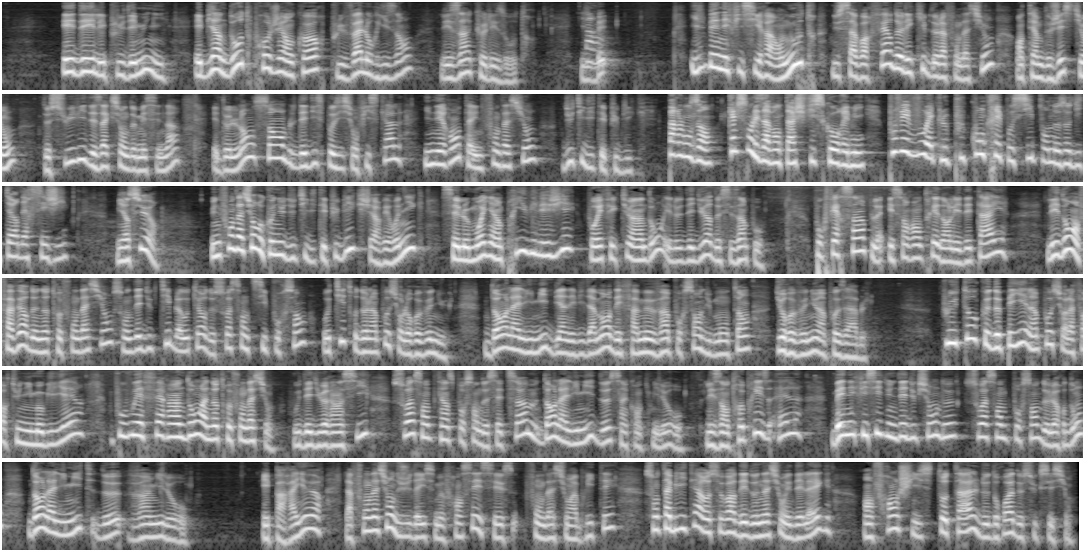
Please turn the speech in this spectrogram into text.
aider les plus démunis, et bien d'autres projets encore plus valorisants les uns que les autres. Il, il bénéficiera en outre du savoir-faire de l'équipe de la Fondation en termes de gestion, de suivi des actions de mécénat et de l'ensemble des dispositions fiscales inhérentes à une fondation d'utilité publique. Parlons-en. Quels sont les avantages fiscaux, Rémi? Pouvez-vous être le plus concret possible pour nos auditeurs d'RCJ Bien sûr. Une fondation reconnue d'utilité publique, chère Véronique, c'est le moyen privilégié pour effectuer un don et le déduire de ses impôts. Pour faire simple et sans rentrer dans les détails, les dons en faveur de notre fondation sont déductibles à hauteur de 66% au titre de l'impôt sur le revenu, dans la limite bien évidemment des fameux 20% du montant du revenu imposable. Plutôt que de payer l'impôt sur la fortune immobilière, vous pouvez faire un don à notre fondation. Vous déduirez ainsi 75% de cette somme dans la limite de 50 000 euros. Les entreprises, elles, bénéficient d'une déduction de 60% de leurs dons dans la limite de 20 000 euros. Et par ailleurs, la Fondation du judaïsme français et ses fondations abritées sont habilitées à recevoir des donations et des legs en franchise totale de droits de succession.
